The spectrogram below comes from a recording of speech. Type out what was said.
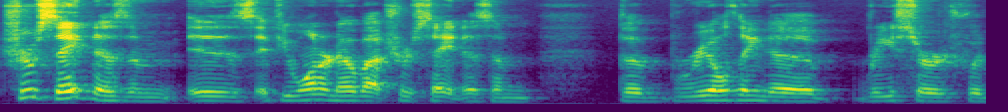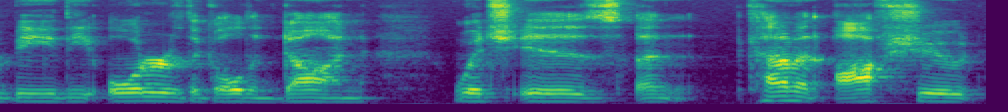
True Satanism is, if you want to know about true Satanism, the real thing to research would be the Order of the Golden Dawn, which is an kind of an offshoot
